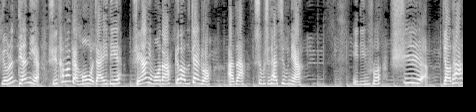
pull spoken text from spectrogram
有人点你？谁他妈敢摸我家 AD？谁让你摸的？给老子站住！儿子，是不是他欺负你？AD 说：“是，咬他，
